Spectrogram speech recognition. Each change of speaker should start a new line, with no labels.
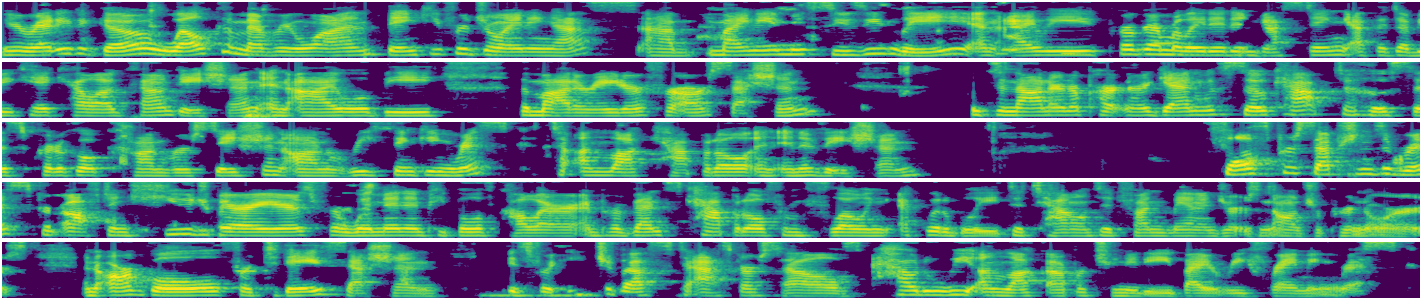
We're ready to go. Welcome, everyone. Thank you for joining us. Um, my name is Susie Lee, and I lead program related investing at the WK Kellogg Foundation, and I will be the moderator for our session. It's an honor to partner again with SOCAP to host this critical conversation on rethinking risk to unlock capital and innovation. False perceptions of risk are often huge barriers for women and people of color and prevents capital from flowing equitably to talented fund managers and entrepreneurs. And our goal for today's session is for each of us to ask ourselves, how do we unlock opportunity by reframing risk?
